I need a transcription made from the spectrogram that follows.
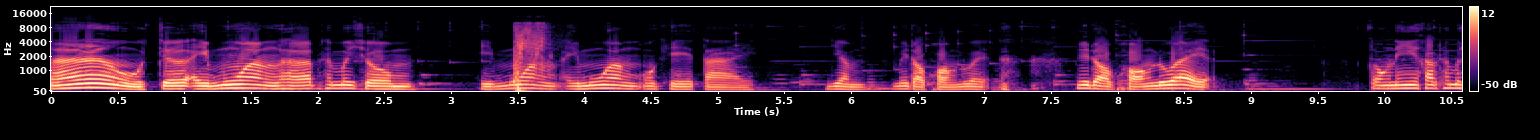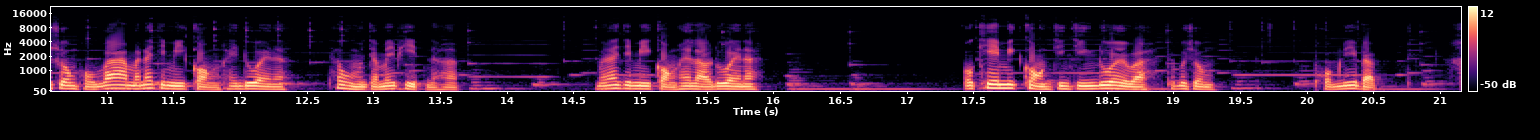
อ้าว เจอไอ้ม่วงครับท่านผู้ชม ไอ้ม่วง ไอ้ม่วง โอเคตาย เยี่ยมไม่ดรอปของด้วย ไม่ดรอปของด้วย ตรงนี้ครับท่านผู้ชมผมว่ามันน่าจะมีกล่องให้ด้วยนะ ถ้าผมจะไม่ผิดนะครับ มันน่าจะมีกล่องให้เราด้วยนะ โอเคมีกล่องจริง ๆ ด้วยวะท่านผู้ชม ผมนี่แบบค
